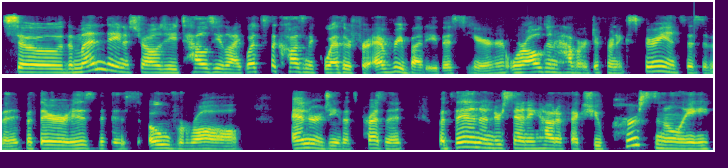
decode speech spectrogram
So the mundane astrology tells you, like, what's the cosmic weather for everybody this year? We're all going to have our different experiences of it, but there is this overall energy that's present. But then understanding how it affects you personally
